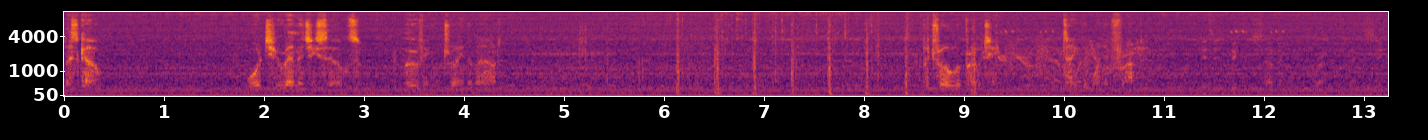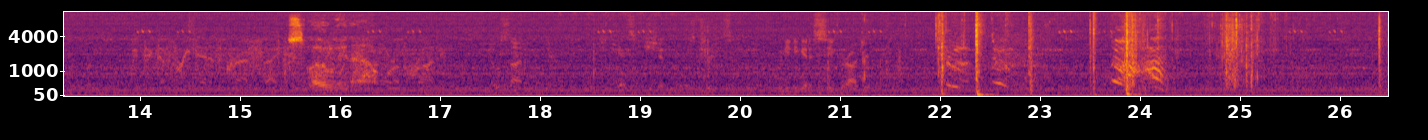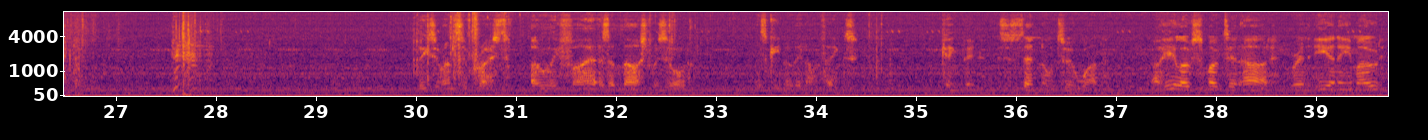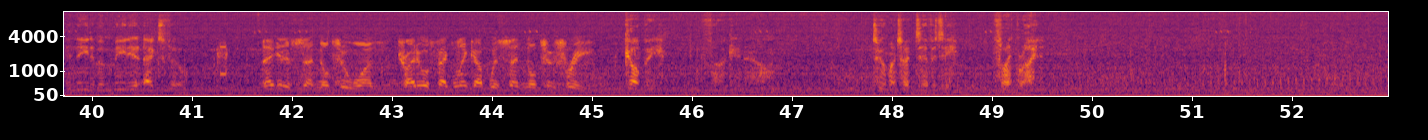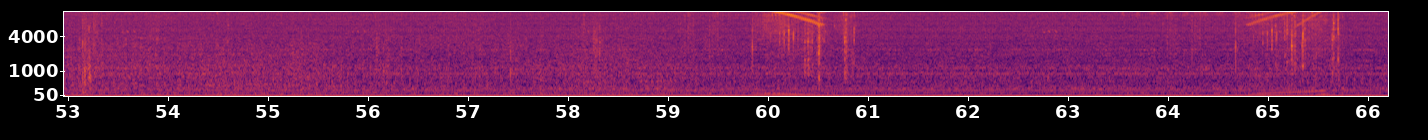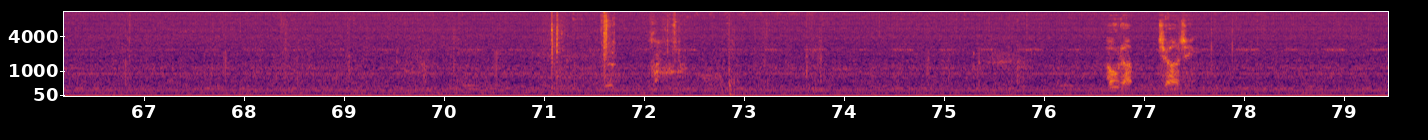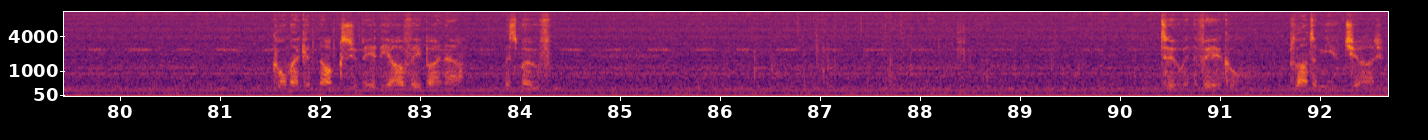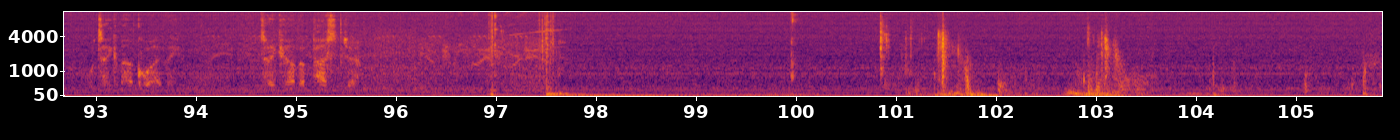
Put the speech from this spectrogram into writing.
Let's go. Watch your energy cells. Moving will drain them out. Patrol approaching. Take the one in front. Slowly now. Can't see shit from the streets. We need to get a seeker out here. These are unsuppressed. Only fire as a last resort. Let's keep a lid on things. Kingpin, this is Sentinel 2-1. Our helo smoked in hard. We're in E&E mode, in need of immediate exfil. Negative, Sentinel 2-1. Try to effect link up with Sentinel 2-3. Copy. Fucking hell. Too much activity. Flank right. Hold up. Charging. Cormac and Knox should be at the RV by now. Let's move. Two in the vehicle. Plant a mute charge. We'll take them out quietly. Take out the passenger.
